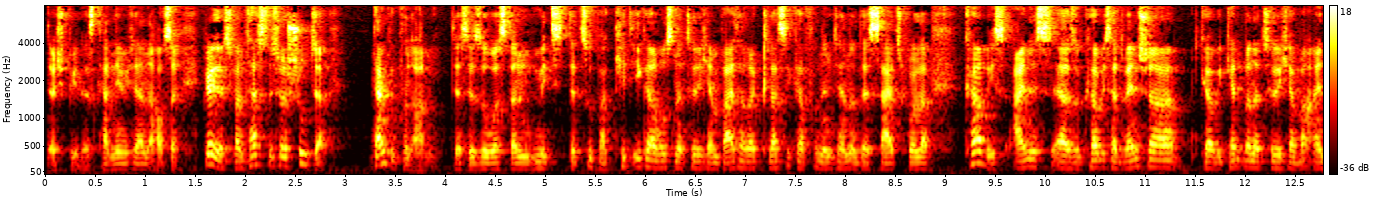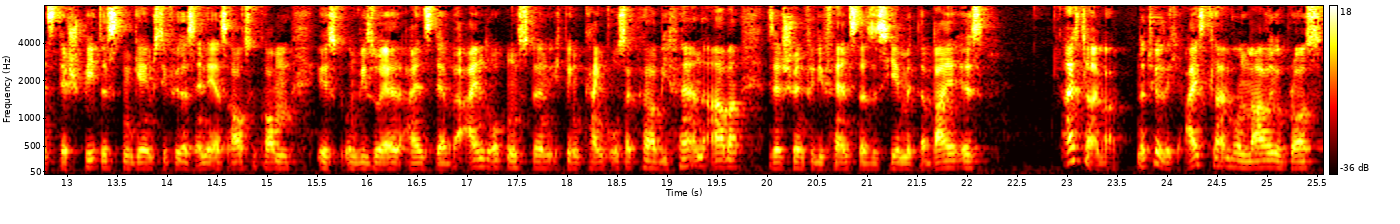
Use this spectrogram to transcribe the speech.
das Spiel. Das kann nämlich dann auch sein. Gradius, fantastischer Shooter. Danke Konami, dass ihr sowas dann mit dazu packt. Kid Icarus natürlich ein weiterer Klassiker von Nintendo, der Sidescroller. Kirby's, eines, also Kirby's Adventure, Kirby kennt man natürlich, aber eins der spätesten Games, die für das NES rausgekommen ist und visuell eins der beeindruckendsten. Ich bin kein großer Kirby-Fan, aber sehr schön für die Fans, dass es hier mit dabei ist. Ice Climber, natürlich. Ice Climber und Mario Bros.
